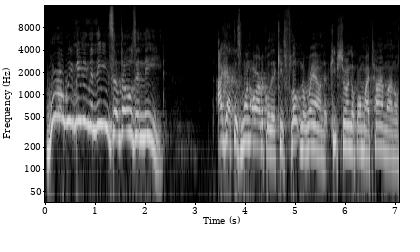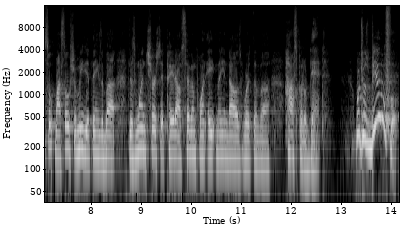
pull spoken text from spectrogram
Where are we meeting the needs of those in need? I got this one article that keeps floating around that keeps showing up on my timeline on so, my social media things about this one church that paid off $7.8 million worth of uh, hospital debt, which was beautiful.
